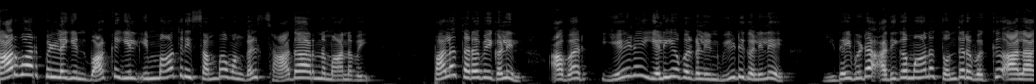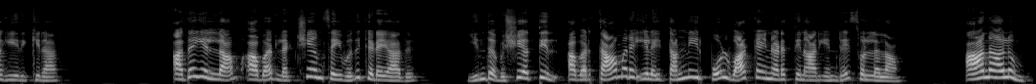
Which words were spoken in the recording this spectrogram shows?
கார்வார் பிள்ளையின் வாழ்க்கையில் இம்மாதிரி சம்பவங்கள் சாதாரணமானவை. பல தடவைகளில் அவர் ஏழை எளியவர்களின் வீடுகளிலே இதைவிட அதிகமான தொந்தரவுக்கு ஆளாகியிருக்கிறார். அதையெல்லாம் அவர் லட்சியம் செய்வது கிடையாது. இந்த விஷயத்தில் அவர் தாமரை இலை தண்ணீர் போல் வாழ்க்கை நடத்தினார் என்றே சொல்லலாம். ஆனாலும்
